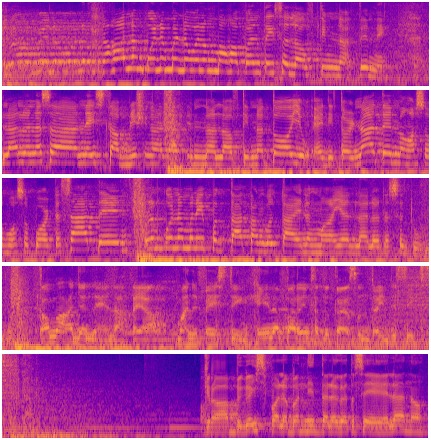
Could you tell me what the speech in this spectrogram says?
Grabe naman. Nakalam ko naman na walang makapantay sa love team natin eh. Lalo na sa na-establish nga natin na love team na to, yung editor natin, mga sumusuporta sa atin. Alam ko naman ay pagtatanggol tayo ng mga yan, lalo na sa dulo. Tama ka dyan, Ella. Kaya manifesting, hila pa rin sa 2026. Grabe guys, palaban din talaga to si Ella, no?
